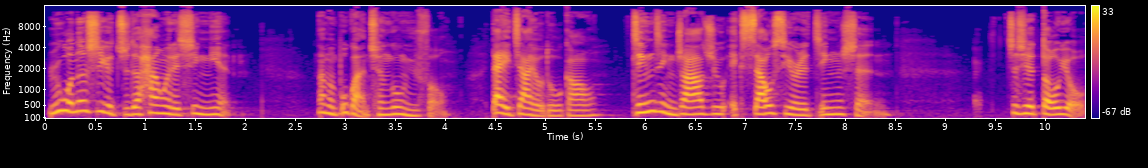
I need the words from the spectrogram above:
如果那是一个值得捍卫的信念，那么不管成功与否，代价有多高。紧紧抓住 Excelsior 的精神，这些都有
